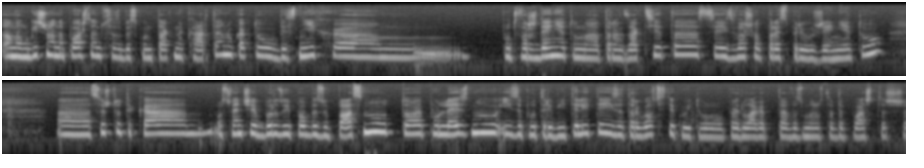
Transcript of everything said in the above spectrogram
аналогично на плащането с безконтактна карта, но както обясних, а, потвърждението на транзакцията се извършва през приложението. А, също така, освен че е бързо и по-безопасно, то е полезно и за потребителите, и за търговците, които предлагат възможността да плащаш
